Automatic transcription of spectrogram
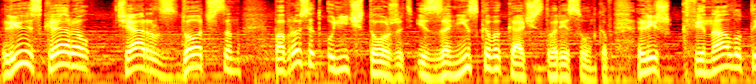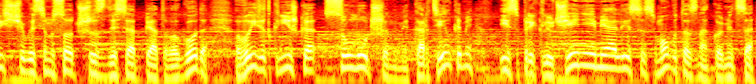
Льюис Кэрролл Чарльз Доджсон попросят уничтожить из-за низкого качества рисунков. Лишь к финалу 1865 года выйдет книжка с улучшенными картинками, и с приключениями Алисы смогут ознакомиться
